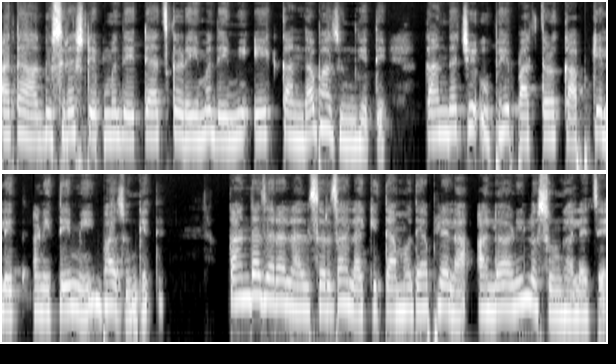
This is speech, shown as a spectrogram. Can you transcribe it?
आता दुसऱ्या स्टेपमध्ये त्याच कढईमध्ये मी एक कांदा भाजून घेते. कांद्याचे उभे पातळ काप केलेत आणि ते मी भाजून घेते. कांदा जरा लालसर झाला की त्यामध्ये आपल्याला आलं आणि लसूण घालायचे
